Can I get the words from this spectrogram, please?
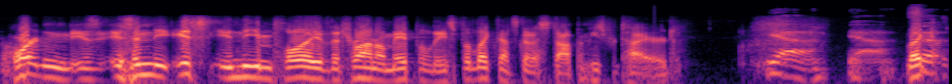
Horton is, is in the is in the employ of the Toronto Maple Leafs, but like that's gonna stop him. He's retired. Yeah, yeah. Like So-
